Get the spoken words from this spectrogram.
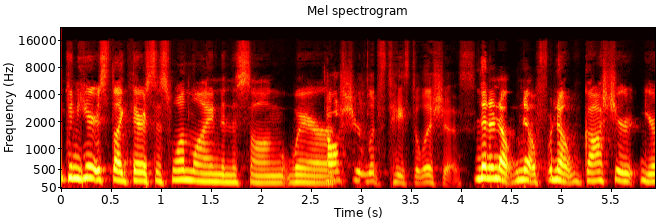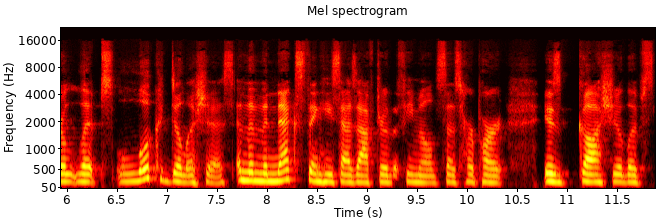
you can hear it's like there's this one line in the song where Gosh, your lips taste delicious. No, no, no, no, no. Gosh, your your lips look delicious. And then the next thing he says after the female says her part is, "Gosh, your lips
